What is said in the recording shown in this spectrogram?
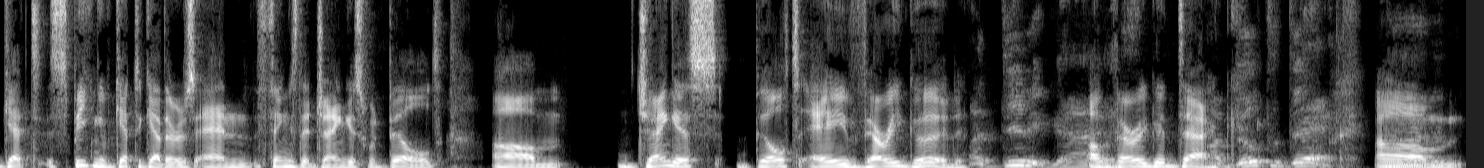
get speaking of get-togethers and things that Cengiz would build. Um, Cengiz built a very good, I did it, guys. a very good deck. I built a deck. Um,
